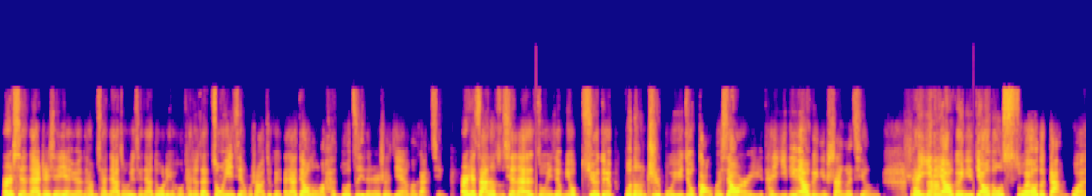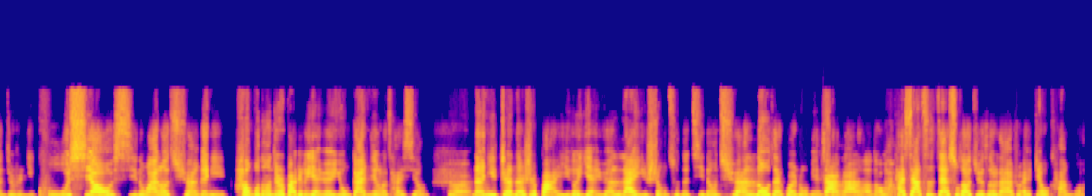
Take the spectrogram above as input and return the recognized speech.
而现在这些演员，他们参加综艺参加多了以后，他就在综艺节目上就给大家调动了很多自己的人生经验和感情。而且咱的现在的综艺节目又绝对不能止步于就搞个笑而已，他一定要给你煽个情，他一定要给你调动所有的感官，就是你哭笑、喜怒哀乐全给你，恨不能就是把这个演员用干净了才行。对，那你真的是把一个演员赖以生存的技能全露在观众面前榨干。了都。他下次再塑造角色的时候，大家说：“哎，这我看过。”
